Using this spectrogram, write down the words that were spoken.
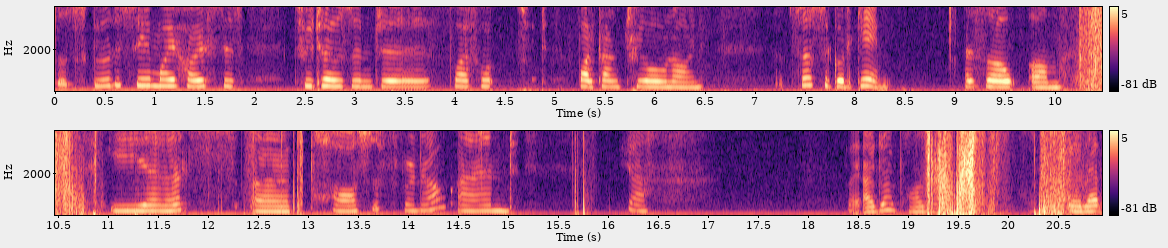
That's good. To see, my highest is two thousand uh, five hundred. 5 times 209. That's just a good game. So, um, yeah, let's uh, pause for now and yeah. Wait, I don't pause. Okay, that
